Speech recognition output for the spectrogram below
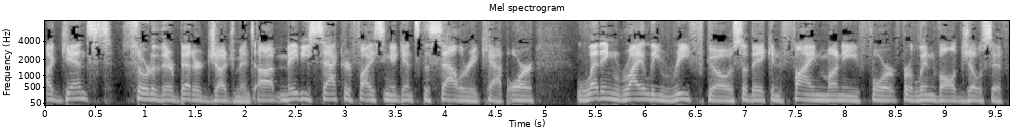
against sort of their better judgment, uh, maybe sacrificing against the salary cap or letting Riley Reiff go so they can find money for, for Linval Joseph.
